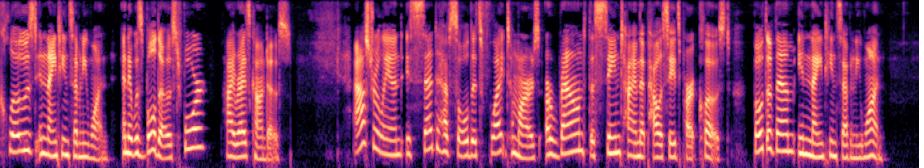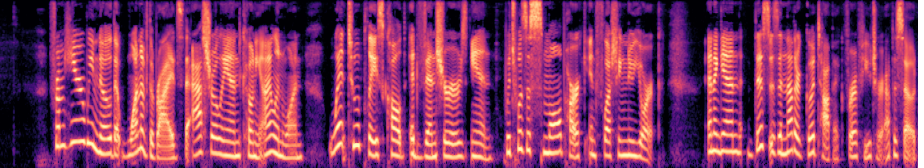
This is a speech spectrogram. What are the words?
closed in 1971 and it was bulldozed for high rise condos. Astroland is said to have sold its flight to Mars around the same time that Palisades Park closed, both of them in 1971. From here, we know that one of the rides, the Astroland Coney Island one, went to a place called Adventurers Inn, which was a small park in Flushing, New York. And again, this is another good topic for a future episode.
